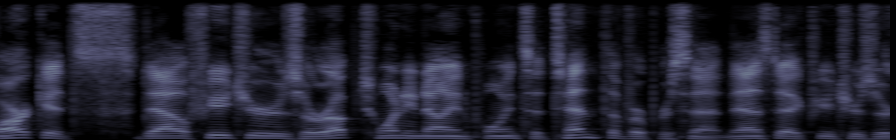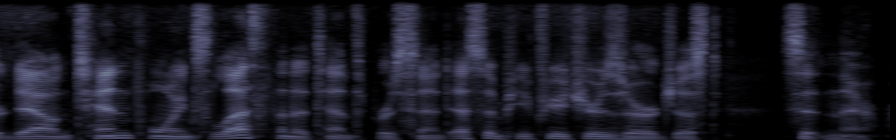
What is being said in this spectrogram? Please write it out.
Markets Dow futures are up 29 points, a tenth of a percent. Nasdaq futures are down 10 points, less than a tenth percent. S&P futures are just sitting there.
